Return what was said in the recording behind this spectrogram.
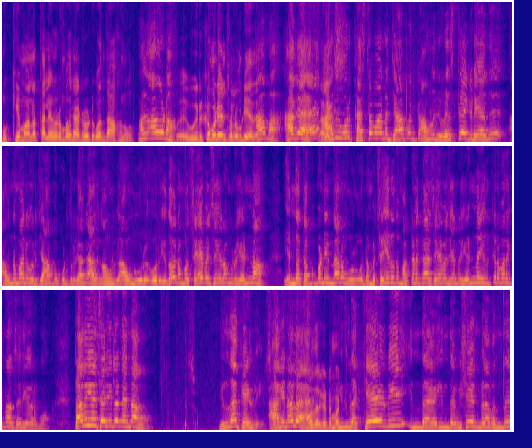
முக்கியமான தலைவரும் போது நடுரோட்டுக்கு வந்து ஆகணும். ஆகணும். இருக்க முடியாதுன்னு சொல்ல முடியாது. ஆமா. ஆக அது ஒரு கஷ்டமான ஜாப் அவங்களுக்கு ரெஸ்ட்டே கிடையாது. அந்த மாதிரி ஒரு ஜாப்பை கொடுத்துருக்காங்க. அதுக்கு அவங்களுக்கு அவங்க ஒரு ஒரு ஏதோ நம்ம சேவை செய்கிறோங்கிற எண்ணம். என்ன தப்பு பண்ணியிருந்தாலும் நம்ம செய்கிறது மக்களுக்காக சேவை செய்யணும் எண்ணம் இருக்கிற வரைக்கும் தான் சரியா இருக்கும். தலையே சரியில்லைன்னு என்ன ஆகும். இதுதான் கேள்வி. ஆகையினால இந்த கேள்வி இந்த இந்த விஷயங்களை வந்து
